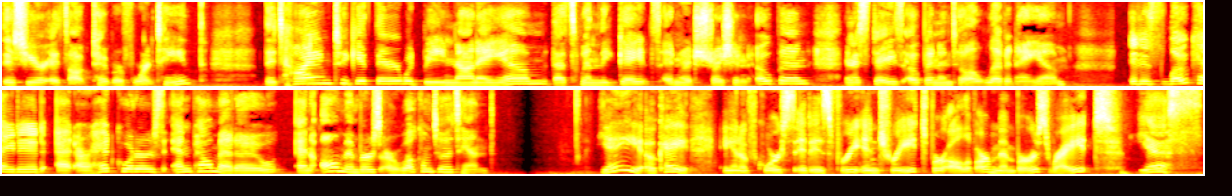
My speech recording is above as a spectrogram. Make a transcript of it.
This year it's October 14th. The time to get there would be 9 a.m. That's when the gates and registration open, and it stays open until 11 a.m. It is located at our headquarters in Palmetto, and all members are welcome to attend. Yay, okay. And of course, it is free entry for all of our members, right? Yes.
